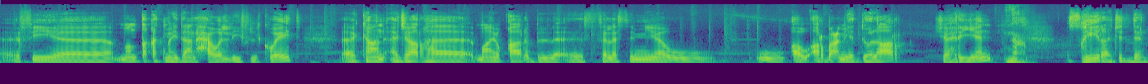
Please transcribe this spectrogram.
آه، في آه، منطقة ميدان حولي في الكويت. آه، كان اجارها ما يقارب ال 300 و و- أو 400 دولار شهريا. نعم. صغيرة جدا.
